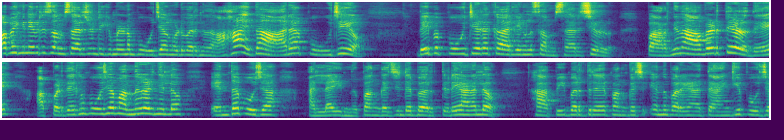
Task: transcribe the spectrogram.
അപ്പോൾ ഇങ്ങനെ ഇവർ സംസാരിച്ചുകൊണ്ടിരിക്കുമ്പോഴാണ് പൂജ അങ്ങോട്ട് വരുന്നത്. ആഹാ ഇത് ആരാ പൂജയോ? ഇതേ ഇപ്പോൾ പൂജയുടെ കാര്യങ്ങൾ സംസാരിച്ചുള്ളൂ പറഞ്ഞു നാവെടുത്തേ അപ്പോഴത്തേക്കും പൂജ വന്നു കഴിഞ്ഞല്ലോ. എന്താ പൂജ? അല്ല ഇന്ന് പങ്കജിന്റെ ബർത്ത്ഡേ ആണല്ലോ. ഹാപ്പി ബർത്ത്ഡേ പങ്കജ് എന്ന് പറയുകയാണ് താങ്ക് യു പൂജ.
